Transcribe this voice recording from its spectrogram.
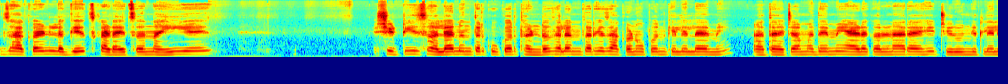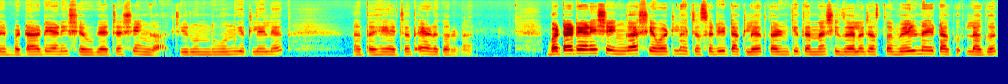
झाकण लगेच काढायचं नाही आहे शिटी झाल्यानंतर कुकर थंड झाल्यानंतर हे झाकण ओपन केलेलं आहे मी. आता ह्याच्यामध्ये मी ॲड करणार आहे चिरून घेतलेले बटाटे आणि शेवग्याच्या शेंगा. चिरून धुवून घेतलेले आहेत. आता हे ह्याच्यात ॲड करणार. बटाटे आणि शेंगा शेवटला ह्याच्यासाठी टाकले आहेत कारण की त्यांना शिजायला जास्त वेळ नाही टाक लागत.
